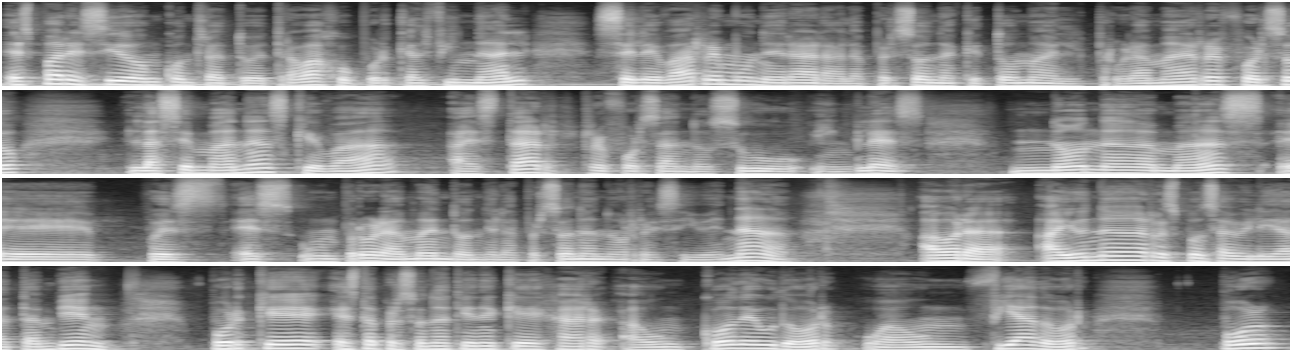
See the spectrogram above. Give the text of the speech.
es parecido a un contrato de trabajo porque al final se le va a remunerar a la persona que toma el programa de refuerzo las semanas que va a estar reforzando su inglés. No nada más, eh, pues es un programa en donde la persona no recibe nada. Ahora, hay una responsabilidad también, porque esta persona tiene que dejar a un codeudor o a un fiador por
